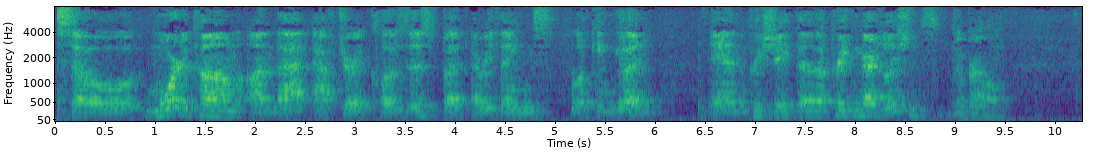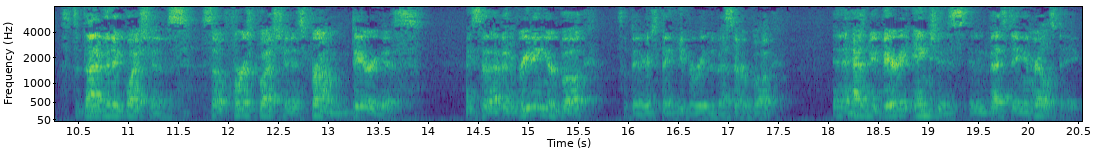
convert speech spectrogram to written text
So more to come on that after it closes, but everything's looking good. And appreciate the pre-congratulations. No problem. Let's dive into questions. So, first question is from Darius. He said, I've been reading your book. So, Darius, thank you for reading the best ever book. And it has me very anxious in investing in real estate.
